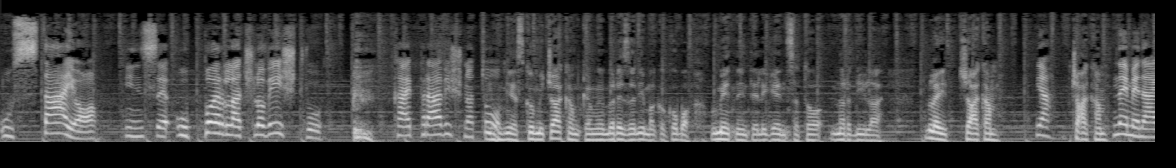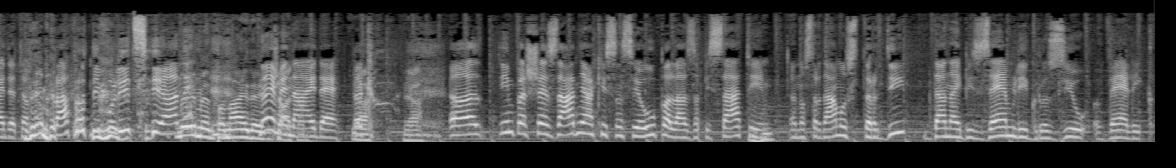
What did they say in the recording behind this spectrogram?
ustajo in se uprla človeštvu. Kaj praviš na to? Jaz, ko mi čakam, ker me res zanima, kako bo umetna inteligenca to naredila. Glej, čakam, Ja, čakam. naj me najdete, prav proti policiji. a ne? Naj me pa najde. Naj me najde. Tako. ja. Uh, in pa še zadnja, ki sem se jo upala zapisati. Uh -huh. Nostradamus trdi, da naj bi Zemlji grozil velik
